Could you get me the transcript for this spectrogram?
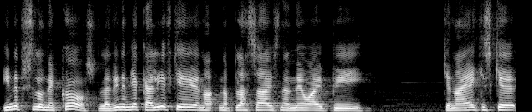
είναι ψιλονεκρό. Δηλαδή είναι μια καλή ευκαιρία να, να πλασάρεις ένα νέο IP και να έχεις και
